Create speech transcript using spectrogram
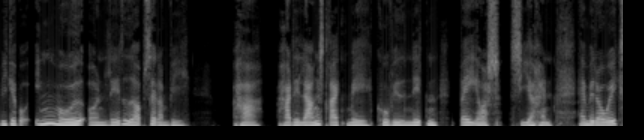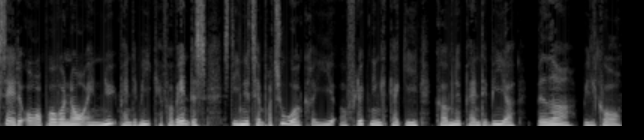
Vi kan på ingen måde ånde lettet op, selvom vi har har det lange stræk med covid-19 bag os, siger han. Han vil dog ikke sætte ord på, hvornår en ny pandemi kan forventes. Stigende temperaturer, krige og flygtninge kan give kommende pandemier bedre vilkår.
